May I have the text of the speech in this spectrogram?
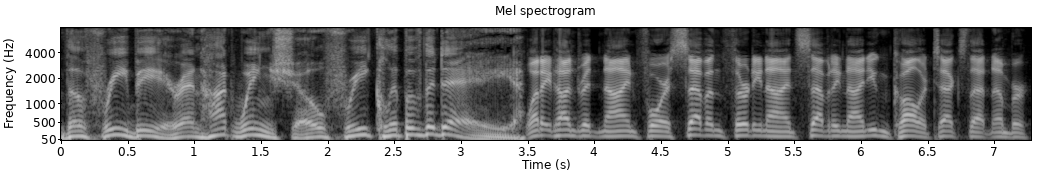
The Free Beer and Hot Wings Show free clip of the day. 1 800 947 3979. You can call or text that number.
